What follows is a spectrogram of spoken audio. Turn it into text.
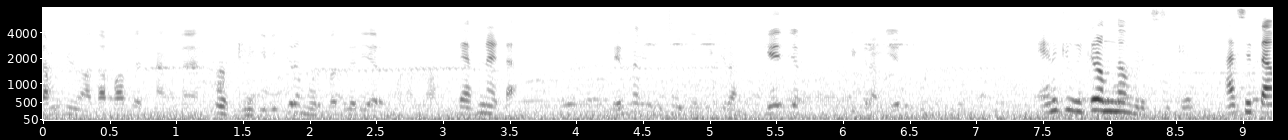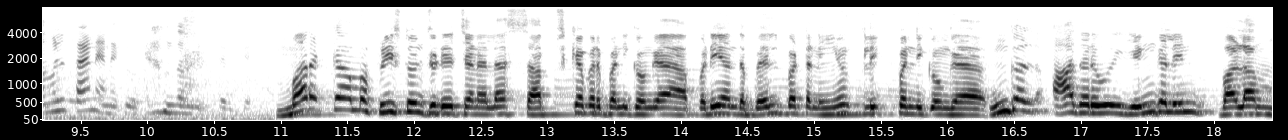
தமிழ் சினிமா தப்பா பேசுனாங்கல்ல? இன்னைக்கு விக்ரம் ஒரு பதிலடியா இருக்கும் நல்லா டெஃபினட்டாக என்ன பிடிச்சிருக்கு விக்ரம்? கேஜிஎஃப் விக்ரம் எது பிடிச்சிருக்கு? எனக்கு விக்ரம் தான் பிடிச்சிருக்கு. ஆஸ் எ தமிழ் ஃபேன் எனக்கு விக்ரம் தான் பிடிச்சிருக்கு. மறக்காம ஃப்ரீ ஸ்டோன் ஸ்டுடியோ சேனலை சப்ஸ்கிரைபர் பண்ணிக்கோங்க. அப்படியே அந்த பெல் பட்டனையும் கிளிக் பண்ணிக்கோங்க. உங்கள் ஆதரவு எங்களின் பலம்.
